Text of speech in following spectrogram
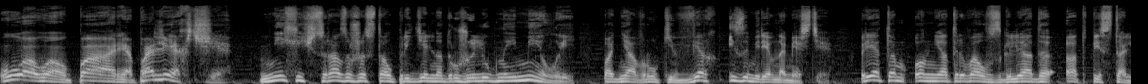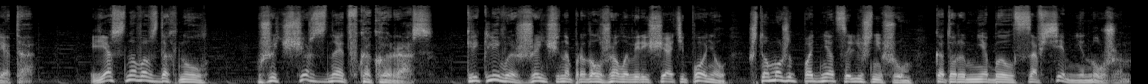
«Воу-воу, паря, полегче!» Михич сразу же стал предельно дружелюбный и милый, подняв руки вверх и замерев на месте. При этом он не отрывал взгляда от пистолета. Я снова вздохнул. Уже черт знает в какой раз. Крикливая женщина продолжала верещать и понял, что может подняться лишний шум, который мне был совсем не нужен.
